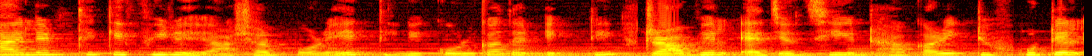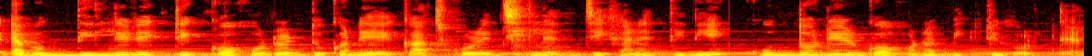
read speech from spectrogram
থাইল্যান্ড থেকে ফিরে আসার পরে তিনি কলকাতার একটি ট্রাভেল এজেন্সি, ঢাকার একটি হোটেল এবং দিল্লির একটি গহনার দোকানে কাজ করেছিলেন, যেখানে তিনি কুন্দনের গহনা বিক্রি করতেন।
